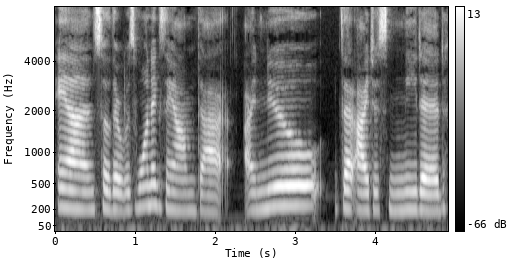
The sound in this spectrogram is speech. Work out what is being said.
And so there was one exam that I knew that I just needed,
